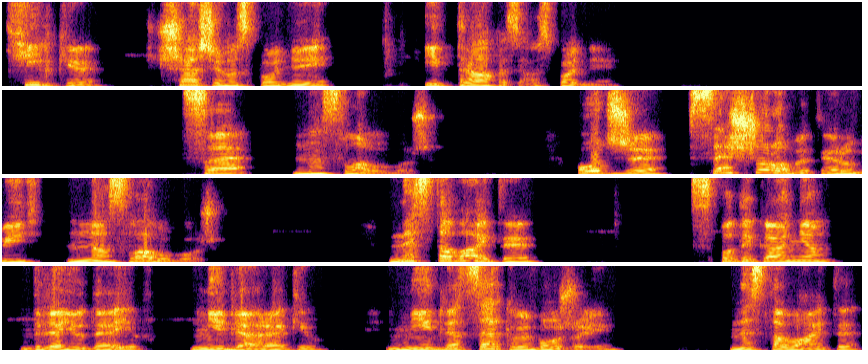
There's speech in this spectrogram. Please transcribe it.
тільки чаші Господньої і трапези Господньої. Це на славу Божу. Отже, все, що робите, робіть на славу Божу. Не ставайте спотиканням для юдеїв, ні для греків, ні для церкви Божої. Не ставайте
